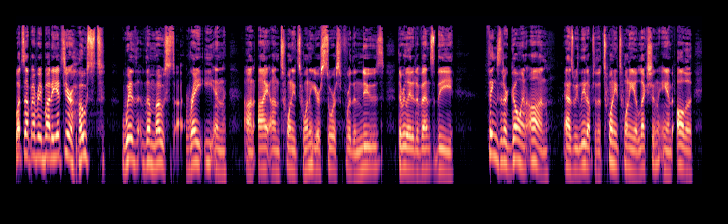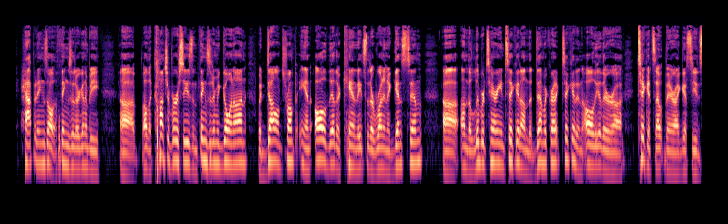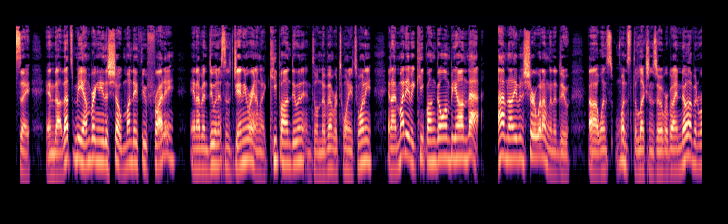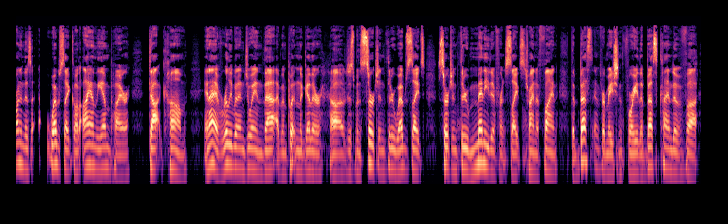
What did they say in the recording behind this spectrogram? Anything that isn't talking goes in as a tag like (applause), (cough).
What's up, everybody? It's your host with the most, Ray Eaton on Ion 2020, your source for the news, the related events, the things that are going on as we lead up to the 2020 election and all the happenings, all the things that are going to be, uh, all the controversies and things that are going to be going on with Donald Trump and all the other candidates that are running against him uh, on the Libertarian ticket, on the Democratic ticket, and all the other uh, tickets out there, I guess you'd say. And uh, that's me. I'm bringing you the show Monday through Friday, and I've been doing it since January, and I'm going to keep on doing it until November 2020, and I might even keep on going beyond that. I'm not even sure what I'm going to do uh, once once the election's over, but I know I've been running this website called IamTheEmpire.com and I have really been enjoying that. I've been putting together, uh, just been searching through websites, searching through many different sites, trying to find the best information for you, the best kind of uh,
